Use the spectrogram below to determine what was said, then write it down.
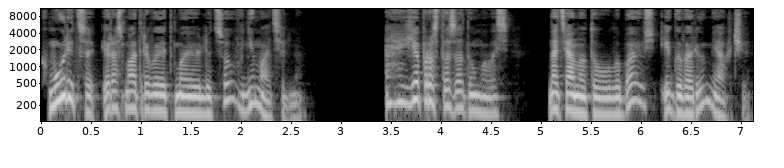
Хмурится и рассматривает мое лицо внимательно. Я просто задумалась. Натянуто улыбаюсь и говорю мягче.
